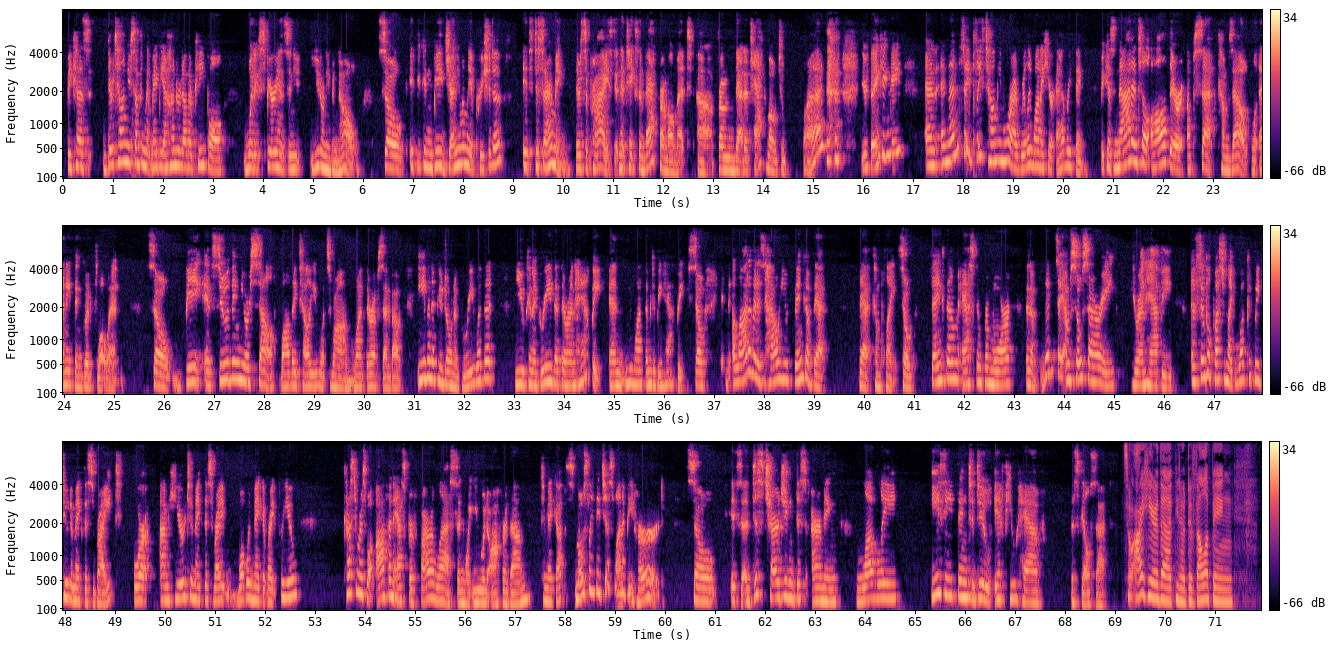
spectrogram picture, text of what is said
because they're telling you something that maybe a hundred other people would experience and you, you don't even know. So if you can be genuinely appreciative, it's disarming. They're surprised and it takes them back for a moment uh, from that attack mode to what? You're thanking me? And, and then say, please tell me more. I really want to hear everything because not until all their upset comes out will anything good flow in. So be in soothing yourself while they tell you what's wrong, what they're upset about. Even if you don't agree with it, you can agree that they're unhappy and you want them to be happy. So a lot of it is how you think of that that complaint. So thank them, ask them for more. Then then say, "I'm so sorry, you're unhappy. a simple question like, what could we do to make this right? Or I'm here to make this right. What would make it right for you? Customers will often ask for far less than what you would offer them to make up. Mostly they just want to be heard. So it's a discharging, disarming, lovely, easy thing to do if you have the skill set. So I hear that, you know, developing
